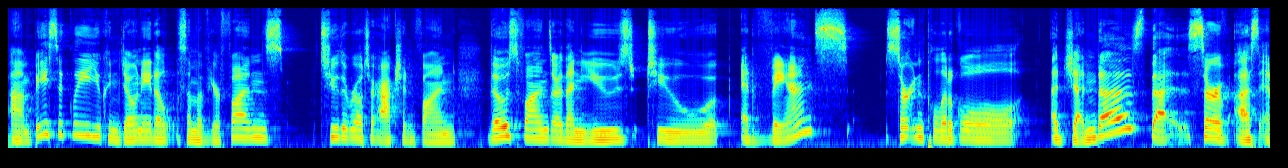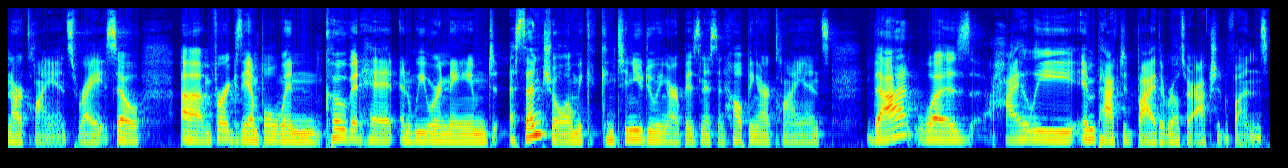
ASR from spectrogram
Um, basically, you can donate a, some of your funds to the Realtor Action Fund. Those funds are then used to advance certain political agendas that serve us and our clients, right? So, um, for example, when COVID hit and we were named essential and we could continue doing our business and helping our clients, that was highly impacted by the Realtor Action Funds.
